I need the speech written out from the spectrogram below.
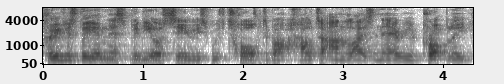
Previously in this video series, we've talked about how to analyze an area properly.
